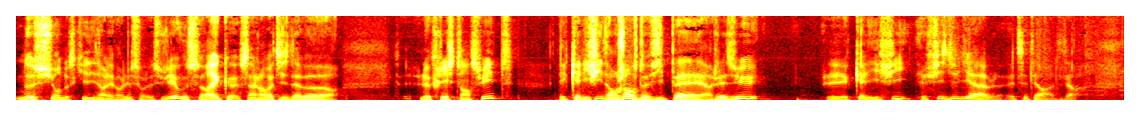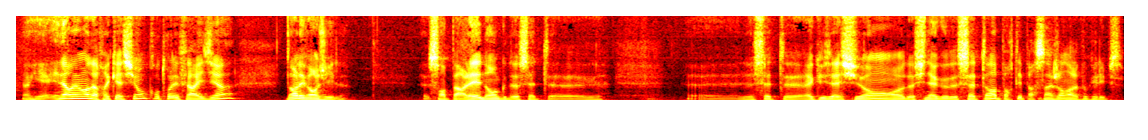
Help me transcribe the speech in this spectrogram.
notions de ce qui est dit dans l'évangile sur le sujet, vous saurez que Saint Jean-Baptiste d'abord, le Christ ensuite, les qualifie d'engeance de vipère. Jésus les qualifie de fils du diable, etc. Donc, il y a énormément d'imprécations contre les pharisiens dans l'évangile. Sans parler donc de cette, euh, euh, de cette accusation de synagogue de Satan portée par Saint Jean dans l'Apocalypse.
